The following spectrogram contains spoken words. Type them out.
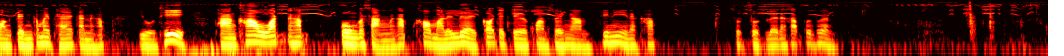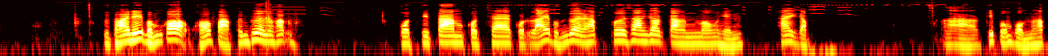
วังเต็นก็ไม่แพ้กันนะครับ อยู่ที่ทางเข้าวัดนะครับโปงกระสังนะครับ เข้ามาเรื่อยๆ ก็จะเจอความสวยงามที่นี่นะครับ สุดๆเลยนะครับเพื่อนๆสุดท้ายนี้ผมก็ขอฝากเพื่อนๆนะครับ กดติดตามกดแชร์กดไลค์ผมด้วยนะครับ เพื่อสร้างยอดการมองเห็นให้กับคลิปผมผมนะครับ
